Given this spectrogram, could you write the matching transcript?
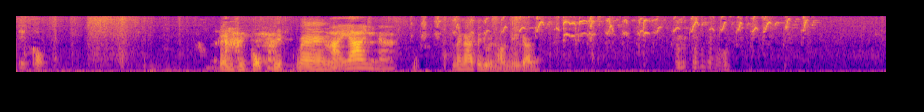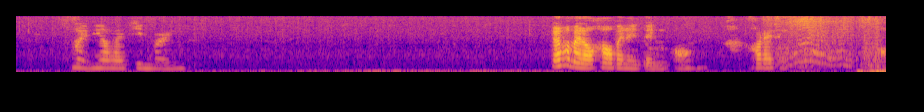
คือกบเป็นคือกบพิษแม่ง หายากอยู่นะ ไม่น่าจะอยู่แถวนี้กัน ไหนมีอะไรกินไหม แล้วทำไมเราเข้าไปในเต็นท์อ๋อ เข้าได้สิอ๋อ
